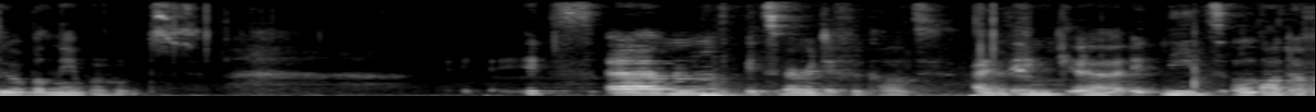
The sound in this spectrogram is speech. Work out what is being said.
livable neighborhoods? It's um, it's very difficult. I think uh, it needs a lot of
